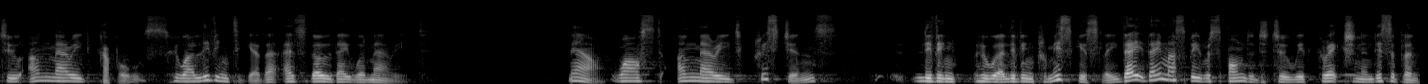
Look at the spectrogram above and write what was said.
to unmarried couples who are living together as though they were married. Now, whilst unmarried Christians living, who are living promiscuously, they, they must be responded to with correction and discipline.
